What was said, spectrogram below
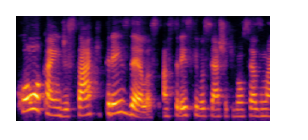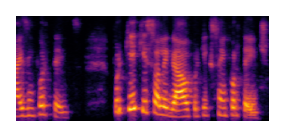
colocar em destaque três delas, as três que você acha que vão ser as mais importantes. Por que, que isso é legal? Por que, que isso é importante?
